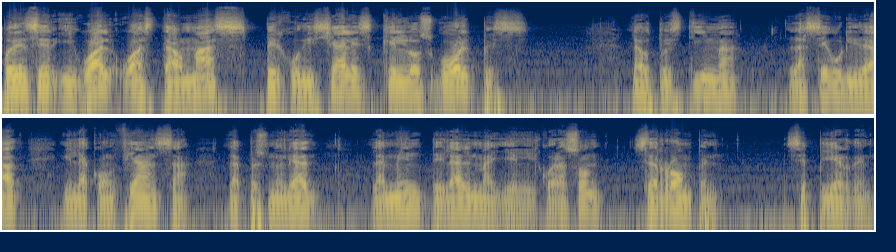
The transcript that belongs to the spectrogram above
pueden ser igual o hasta más perjudiciales que los golpes. La autoestima, la seguridad y la confianza, la personalidad, la mente, el alma y el corazón se rompen, se pierden.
